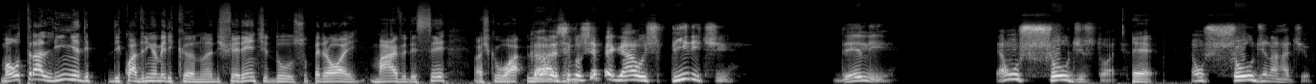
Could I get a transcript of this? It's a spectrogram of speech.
uma outra linha de, de quadrinho americano, né? Diferente do super-herói Marvel DC, eu acho que o, o Cara, se você pegar o Spirit dele, é um show de história. É. É um show de narrativa.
